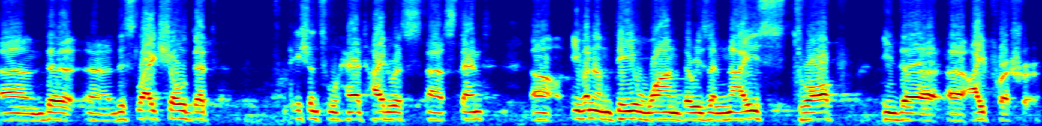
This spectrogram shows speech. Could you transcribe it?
um, the the slide showed that patients who had Hydrus uh, stent, uh, even on day one, there is a nice drop in the uh, eye pressure.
